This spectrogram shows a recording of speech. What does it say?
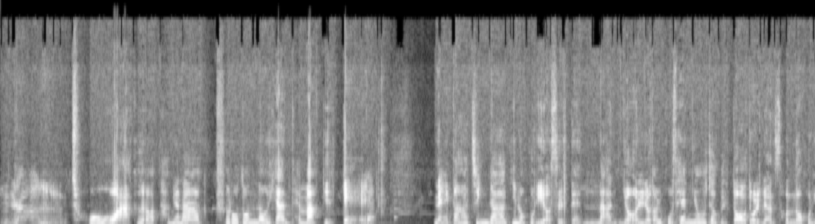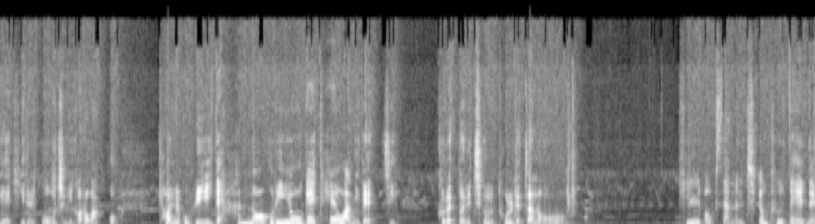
음, 좋아. 그렇다면 앞으로도 너희한테 맡길게. 내가 나기 너구리였을 땐 난 18곳의 유적을 떠돌면서 너구리의 길을 꾸준히 걸어왔고 결국 위대한 너구리 요괴 대왕이 됐지. 그랬더니 지금은 돌 됐잖아. 길법사는 지금 그때의 내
